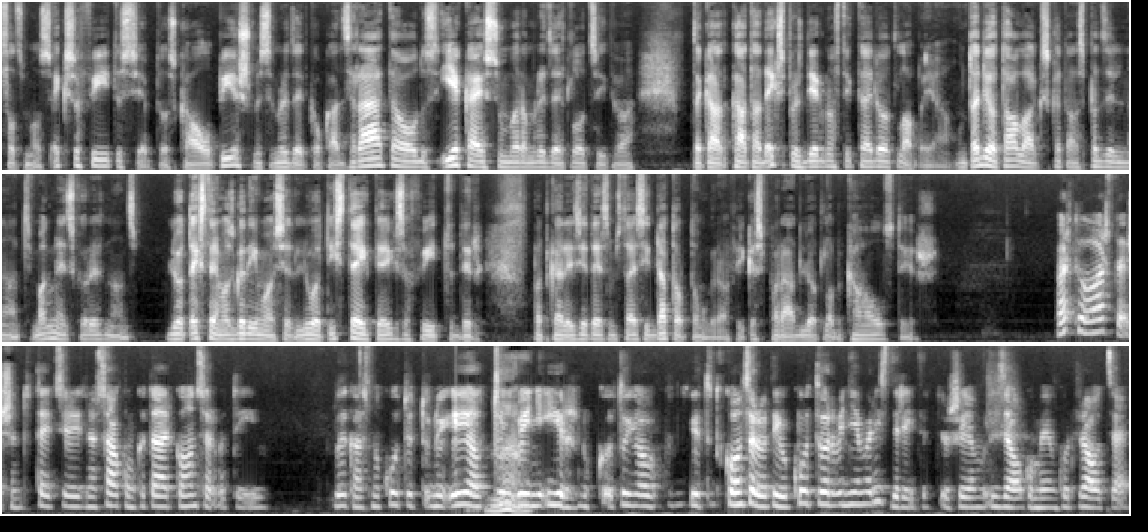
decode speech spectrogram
saucamos eksofītus, jeb tos kaulu piešus, mēs varam redzēt kaut kādas rētaudus, iekaisumu varam redzēt locītavā. Tā kā, kā tāda ekspresa diagnostika tā ir ļoti laba. Jā. Un tad jau tālāk skatās padziļināti magnētisko rezonanci ļoti ekstrēmos gadījumos, ja ļoti izteikti eksofīti, tad ir pat kādreiz ieteicams taisīt datortomogrāfiju, kas parāda ļoti labi kaulus tieši. Par to ārstēšanu tu teici no sākuma, ka tā ir konservatīva. Liekas, nu, ko tu, tu nu, ja jau tur Nā. viņi ir, nu, tu jau, ja tu konservatīvi, ko tu ar viņiem var izdarīt ar šiem izaugumiem, kur traucē?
